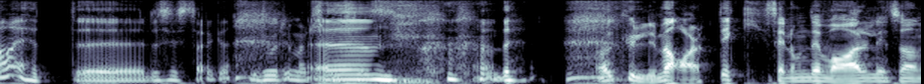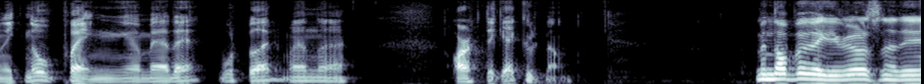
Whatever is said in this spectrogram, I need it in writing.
har hett eh, det siste, er det ikke det? Grorud Match. Eh, det Det var kulere med Arctic, selv om det var litt sånn, ikke noe poeng med det bortpå der. Men uh, Arctic er kult navn. Men da beveger vi oss ned i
